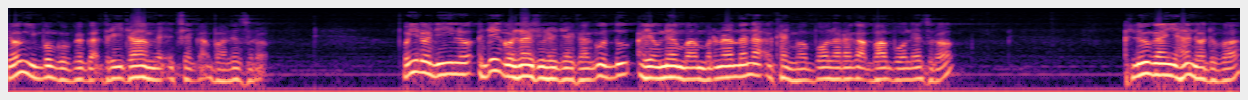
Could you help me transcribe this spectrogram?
ယောဂီပုဂ္ဂိုလ်ဘက်ကသတိထားမယ်အချက်ကဘာလဲဆိုတော့ဘုန်းကြီးတို့ဒီလိုအတိတ်ကိုလှမ်းရှုလိုက်တဲ့အခါကိုသူအယုံထဲမှာမရဏတဏအခိုက်မှာပေါ်လာတာကဘာပေါ်လဲဆိုတော့အလှကံယဟန်တော်တစ်ပါး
